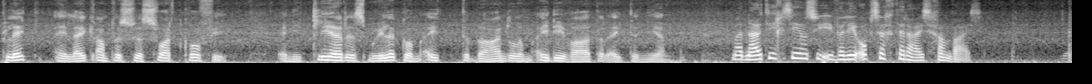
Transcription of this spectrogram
Plet. Hy lyk amper so swart koffie en die kleur is moeilik om uit te behandel om uit die water uit te neem. Maar nou het jy gesê ons wil die opsigterhuis gaan wys. Ja.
